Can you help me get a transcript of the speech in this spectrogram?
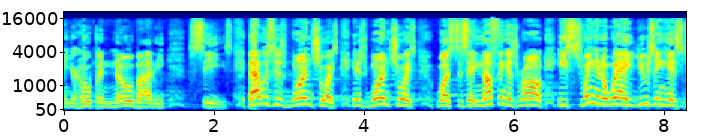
And you're hoping nobody sees. That was his one choice. His one choice was to say nothing is wrong. He's swinging away using his,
